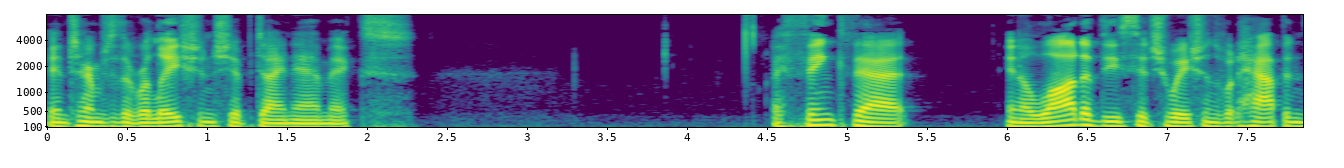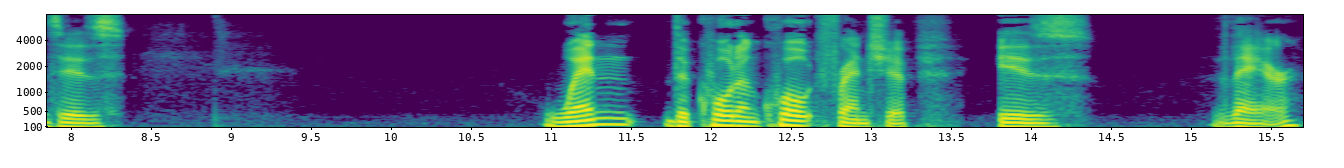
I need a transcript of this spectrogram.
in terms of the relationship dynamics, I think that in a lot of these situations, what happens is when the quote unquote friendship is there,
